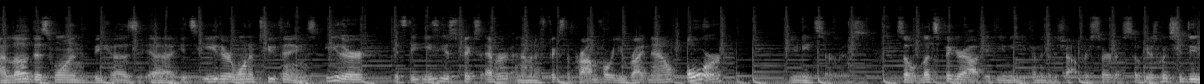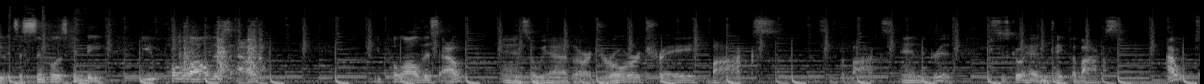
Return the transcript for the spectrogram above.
I love this one because uh, it's either one of two things. Either it's the easiest fix ever and I'm gonna fix the problem for you right now, or you need service. So let's figure out if you need to come into the shop for service. So here's what you do. It's as simple as can be. You pull all this out. You pull all this out. And so we have our drawer, tray, box. This is the box and the grid. Let's just go ahead and take the box out.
